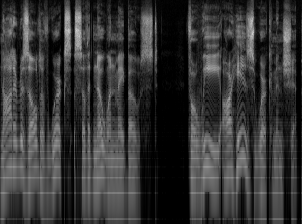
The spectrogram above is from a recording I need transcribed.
not a result of works so that no one may boast. For we are his workmanship,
